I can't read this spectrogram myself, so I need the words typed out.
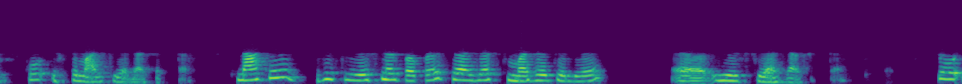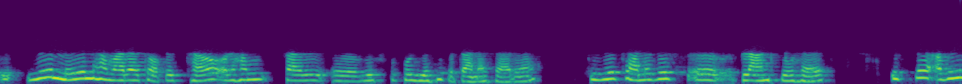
उसको इस्तेमाल किया जा सकता। ना कि रिक्रिएशनल पर्पज या जस्ट मज़े के लिए यूज़ किया जा सकता। है तो ये मेन हमारा टॉपिक था और हम सारे विश्व को यही बताना चाह रहे हैं कि ये कैनबिस प्लांट जो है, इसमें अभी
